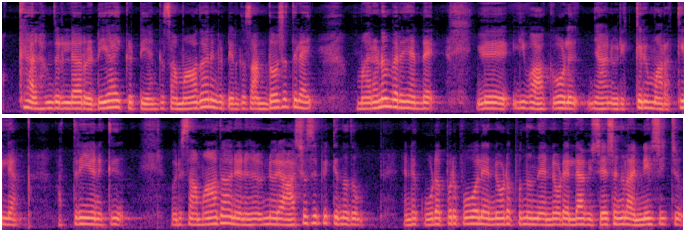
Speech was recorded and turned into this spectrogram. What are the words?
ഒക്കെ അലഹമില്ല റെഡിയായി കിട്ടി. എനിക്ക് സമാധാനം കിട്ടി. എനിക്ക് സന്തോഷത്തിലായി. മരണം വരെ എന്റെ ഈ വാക്കുകൾ ഞാൻ ഒരിക്കലും മറക്കില്ല. അത്രയും എനിക്ക് ഒരു സമാധാനം എന്നെ ഒരു ആശ്വസിപ്പിക്കുന്നതും എന്റെ കൂടപ്പുറപ്പ് പോലെ എന്നോടൊപ്പം നിന്ന് എന്നോട് എല്ലാ വിശേഷങ്ങളും അന്വേഷിച്ചു.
